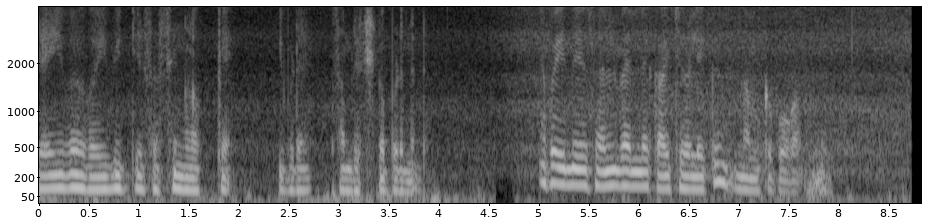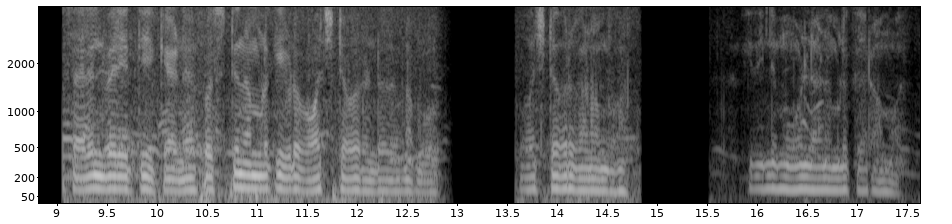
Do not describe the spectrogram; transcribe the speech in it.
ജൈവ വൈവിധ്യ സസ്യങ്ങളൊക്കെ ഇവിടെ സംരക്ഷിക്കപ്പെടുന്നുണ്ട്. അപ്പോൾ ഇന്ന് സൈലന്റ് വാലിയിലെ കാഴ്ചകളിലേക്ക് നമുക്ക് പോകാം. സൈലന്റ് വാലി എത്തിയൊക്കെയാണ് ഫസ്റ്റ് നമ്മൾക്ക് ഇവിടെ വാച്ച് ടവർ ഉണ്ട്. അത് കാണാൻ പോകും വാച്ച് ടവർ കാണാൻ പോകാം ഇതിന്റെ മുകളിലാണ് നമ്മൾ കയറാൻ പോകുന്നത്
